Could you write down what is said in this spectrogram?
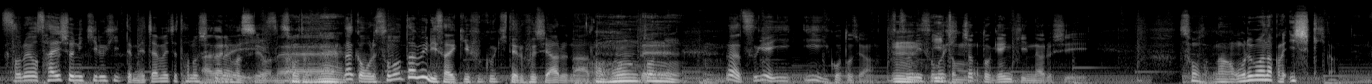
それを最初に着る日ってめちゃめちゃ楽しくない？りますよね。そうだね。なんか俺そのために最近服着てる節あるなあと思って。本当に、うんなんかすげえいいいいことじゃん。普通にその日ちょっと元気になるし、そうだな。俺はなんかね意識なんだよね。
